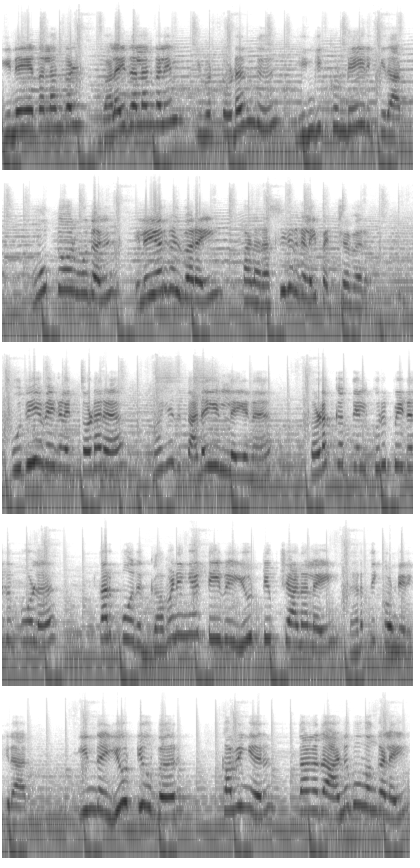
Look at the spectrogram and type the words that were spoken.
இணையதளங்கள் வலைதளங்களில் இவர் தொடர்ந்து இயங்கிக் கொண்டே இருக்கிறார். மூத்தோர் முதல் இளையர்கள் வரை பல ரசிகர்களை பெற்றவர். புதியவைகளை தொடர வயது தடையில்லை என தொடக்கத்தில் குறிப்பிட்டது போல தற்போது கவனிங்க டிவி யூடியூப் சேனலை நடத்தி கொண்டிருக்கிறார். இந்த யூடியூபர் கவிஞர் தனது அனுபவங்களை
